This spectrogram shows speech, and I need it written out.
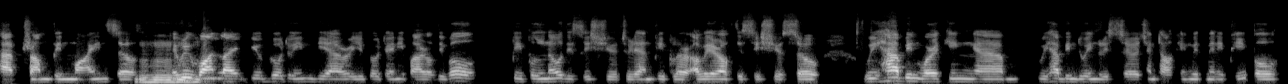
have Trump in mind. So Mhm. everyone like you go to india or you go to any part of the world people know this issue today and people are aware of this issue so we have been working um, we have been doing research and talking with many people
